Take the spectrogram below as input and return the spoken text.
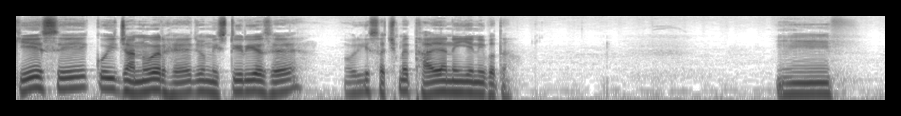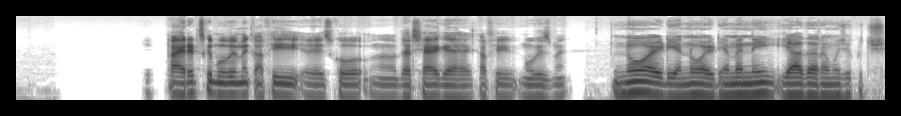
के से कोई जानवर है जो मिस्टीरियस है? और ये सच में था या नहीं ये नहीं पता। पायरेट्स के मूवी में काफ़ी इसको दर्शाया गया है काफ़ी मूवीज़ में। नो आइडिया नो आइडिया मैं नहीं याद आ रहा मुझे कुछ।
